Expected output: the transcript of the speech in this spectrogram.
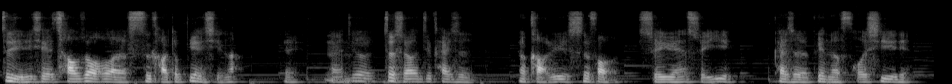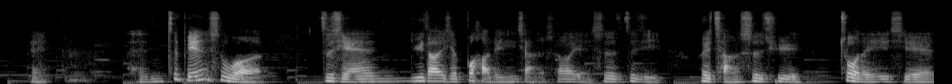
自己一些操作或者思考都变形了。对，反正就这时候就开始要考虑是否随缘随意，开始变得佛系一点。对，嗯，这边是我之前遇到一些不好的影响的时候，也是自己会尝试去做的一些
